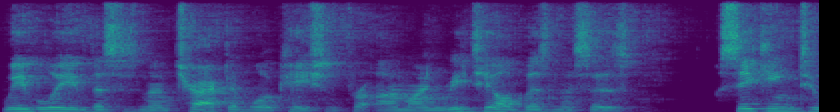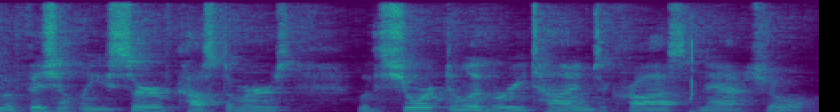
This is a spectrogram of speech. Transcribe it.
we believe this is an attractive location for online retail businesses seeking to efficiently serve customers with short delivery times across national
